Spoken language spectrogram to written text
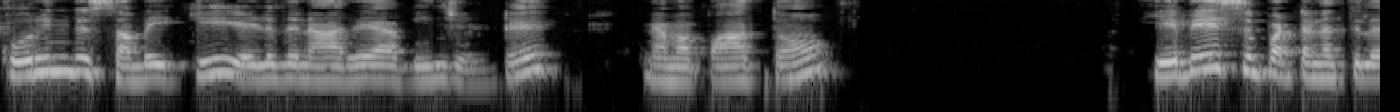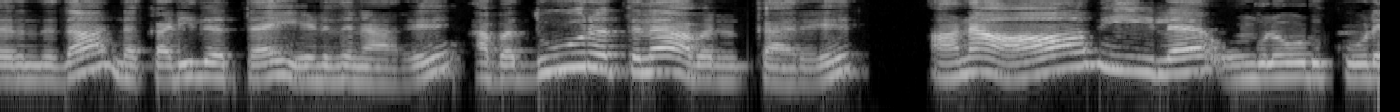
கொரிந்து சபைக்கு எழுதினாரு அப்படின்னு சொல்லிட்டு நம்ம பார்த்தோம். எபேசு பட்டணத்துல இருந்து தான் இந்த கடிதத்தை எழுதினாரு. அப்ப தூரத்துல அவர் இருக்காரு. ஆனா ஆவியில உங்களோடு கூட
